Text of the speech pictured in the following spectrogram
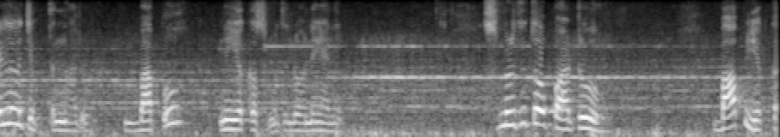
పిల్లలు చెప్తున్నారు బాపు నీ యొక్క స్మృతిలోనే అని. స్మృతితో పాటు బాపు యొక్క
